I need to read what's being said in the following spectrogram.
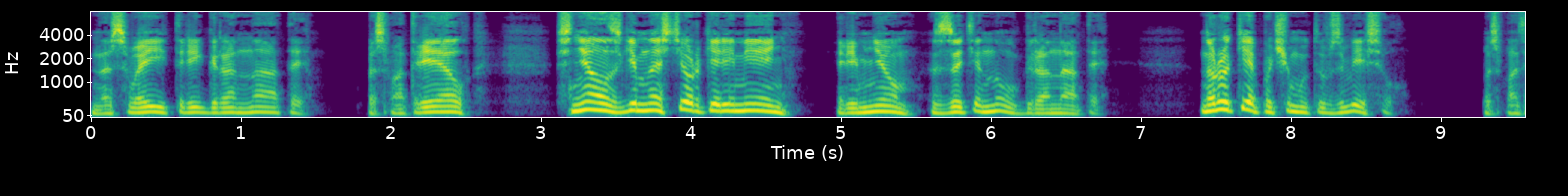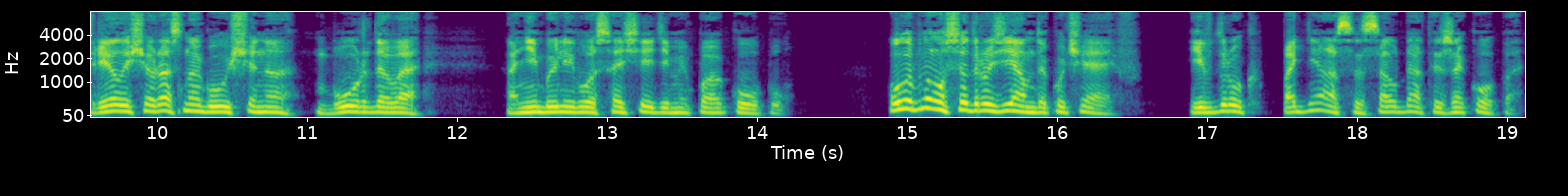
на свои три гранаты. Посмотрел, снял с гимнастерки ремень, ремнем затянул гранаты. На руке почему-то взвесил. Посмотрел еще раз на Гущина, Бурдова. Они были его соседями по окопу. Улыбнулся друзьям Докучаев. И вдруг поднялся солдат из окопа.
